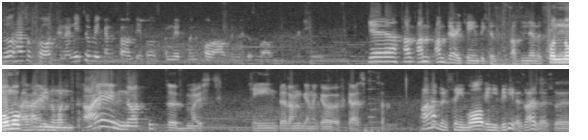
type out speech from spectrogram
we'll have a vote, and I need to reconfirm people's commitment for ultimate as well. Actually. Yeah, I'm, I'm, I'm very keen because I've never For seen it. normal- I haven't even watched. I'm, I'm not the most keen, but I'm gonna go with guys. So, I haven't seen Well- any videos either. So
